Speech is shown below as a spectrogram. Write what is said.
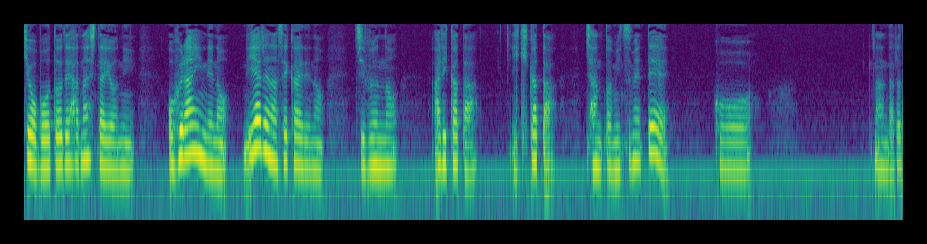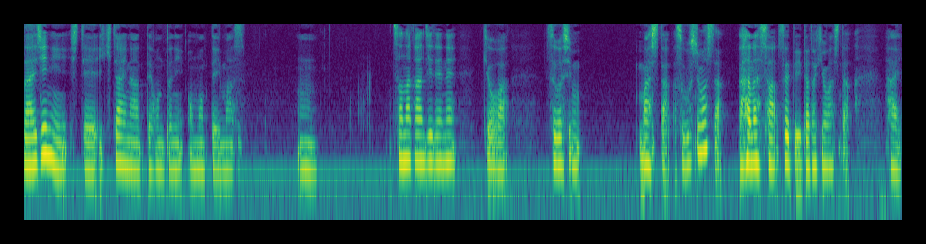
今日冒頭で話したようにオフラインでのリアルな世界での自分の在り方生き方ちゃんと見つめてこうなんだろう大事にしていきたいなって本当に思っています。うん。そんな感じでね今日は過ごしました。過ごしました？話させていただきました。はい。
